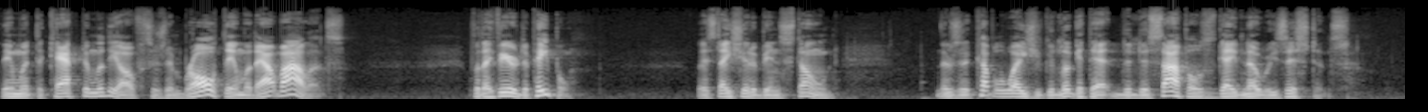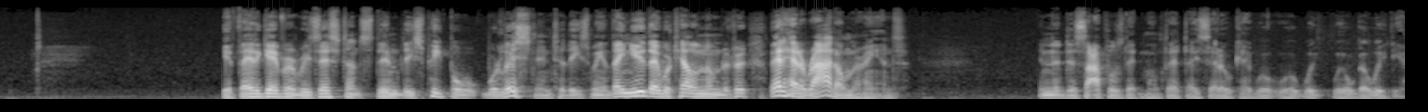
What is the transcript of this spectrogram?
Then went the captain with the officers and brought them without violence, for they feared the people, lest they should have been stoned. There's a couple of ways you could look at that. The disciples gave no resistance. If they'd have given resistance, then these people were listening to these men. They knew they were telling them the truth. They'd had a right on their hands. And the disciples didn't want that. They said, okay, we'll, we'll, we'll go with you.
